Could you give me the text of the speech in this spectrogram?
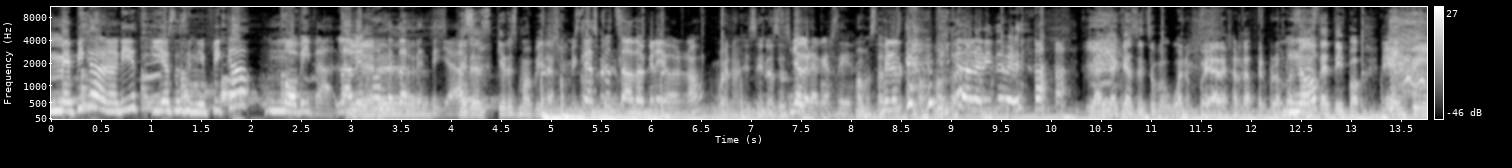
Me pica la nariz y eso significa movida. La dejo de ¿Quieres- torrecillas. ¿Quieres, quieres movida conmigo? Se ha escuchado, creo, ¿no? Bueno, y si no se Yo escucha- creo que sí. Vamos a Pero es hacer que como- me pica la nariz de verdad. La ya que has hecho. Bueno, voy a dejar de hacer bromas No. de este tipo. En fin.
